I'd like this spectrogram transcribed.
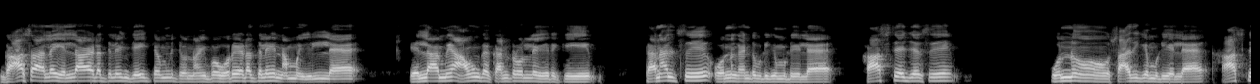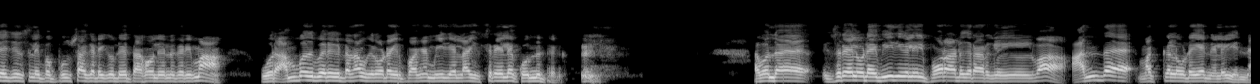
காசாவில் எல்லா இடத்துலையும் ஜெயித்தோம்னு சொன்னோம். இப்போ ஒரு இடத்துலையும் நம்ம இல்லை. எல்லாமே அவங்க கண்ட்ரோலில் இருக்குது டனல்ஸு ஒன்றும் கண்டுபிடிக்க முடியல. ஹாஸ்டேஜஸ்ஸு ஒன்றும் சாதிக்க முடியலை. ஹாஸ்டேஜஸில் இப்போ புதுசாக கிடைக்கக்கூடிய தகவல் என்ன தெரியுமா? ஒரு ஐம்பது பேர்கிட்ட தான் உயிரோடு இருப்பாங்க. மீதியெல்லாம் இஸ்ரேலே கொண்டுட்டேன் அப்போ இந்த இஸ்ரேலுடைய வீதிகளில் போராடுகிறார்கள்வா அந்த மக்களுடைய நிலை என்ன?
